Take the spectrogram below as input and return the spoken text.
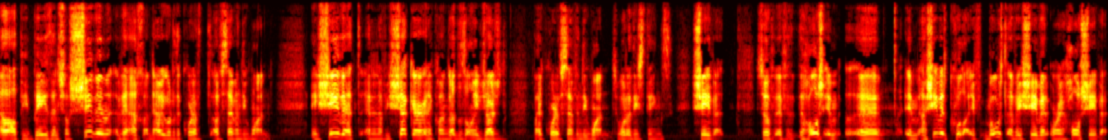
el alpi beis din shivim ve'echad. Now we go to the court of, of 71. A shevet and a navi sheker and a kohen gadol is only judged by a court of 71. So what are these things? Shevet. So if, if the whole uh, im hashevet kula, if most of a shevet or a whole shevet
